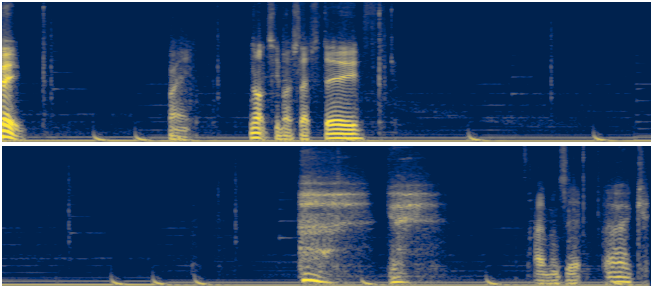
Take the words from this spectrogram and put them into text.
Boom. Right. Not too much left to do. Okay. What time is it? Okay.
